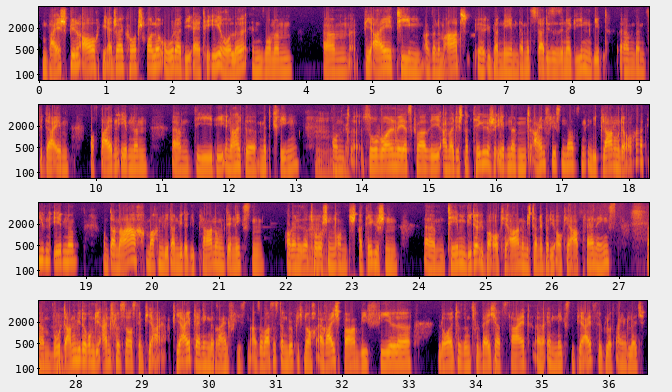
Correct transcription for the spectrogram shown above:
zum Beispiel auch die Agile-Coach-Rolle oder die RTE-Rolle in so einem ähm, PI-Team, also einem Art, äh, übernehmen, damit es da diese Synergien gibt, ähm, damit sie da eben auf beiden Ebenen ähm, die, die Inhalte mitkriegen. Mhm, okay. Und äh, so wollen wir jetzt quasi einmal die strategische Ebene mit einfließen lassen in die Planung der operativen Ebene. Und danach machen wir dann wieder die Planung der nächsten organisatorischen mhm. und strategischen ähm, Themen wieder über OKR, nämlich dann über die OKR-Plannings, ähm, wo mhm. dann wiederum die Einflüsse aus dem PI-Planning mit reinfließen. Also was ist dann wirklich noch erreichbar? Wie viele Leute sind zu welcher Zeit äh, im nächsten PI-Zyklus eigentlich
